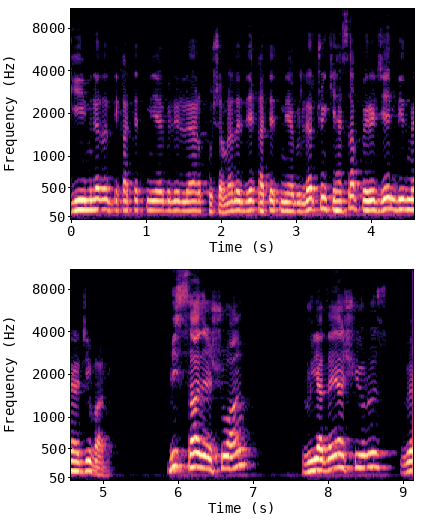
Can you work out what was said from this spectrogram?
Giyimine de dikkat etmeyebilirler, kuşamına da dikkat etmeyebilirler. Çünkü hesap vereceğim bir merci var. Biz sadece şu an rüyada yaşıyoruz ve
